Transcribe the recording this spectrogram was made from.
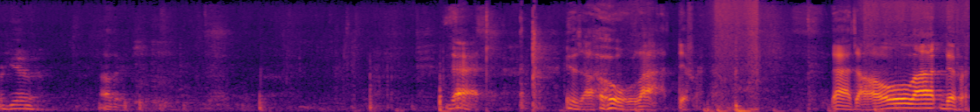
forgive others. That is a whole lot different. That's a whole lot different.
